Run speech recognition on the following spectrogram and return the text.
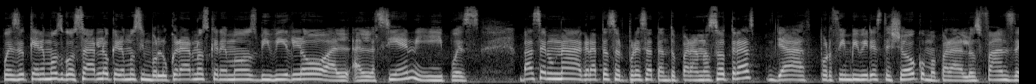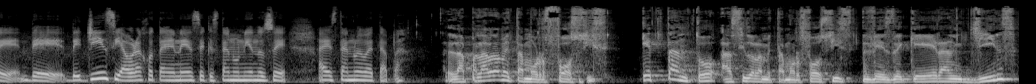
pues queremos gozarlo, queremos involucrarnos, queremos vivirlo al, al 100 y pues va a ser una grata sorpresa tanto para nosotras, ya por fin vivir este show, como para los fans de, de, de Jeans y ahora JNS que están uniéndose a esta nueva etapa. La palabra metamorfosis. ¿Qué tanto ha sido la metamorfosis desde que eran jeans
